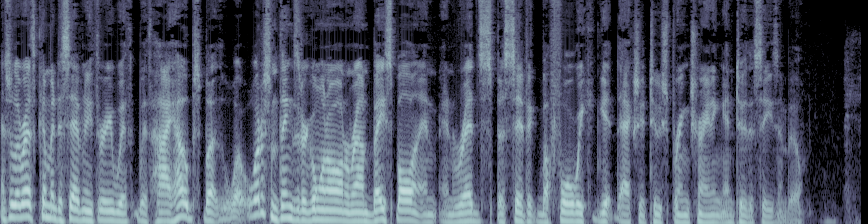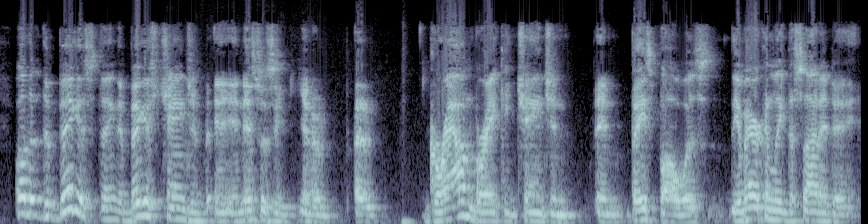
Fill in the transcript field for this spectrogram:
And so the Reds come into 73 with, with high hopes. But what, what are some things that are going on around baseball and, and Reds specific before we can get actually to spring training and to the season, Bill? Well, the, the biggest thing, the biggest change, in, and this was a, you know a groundbreaking change in, in baseball, was the American League decided to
